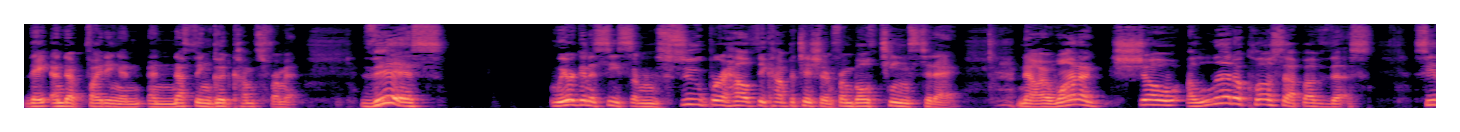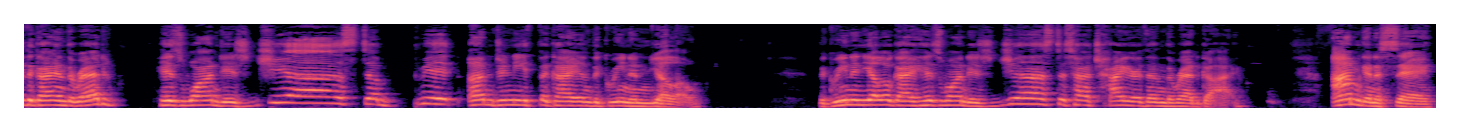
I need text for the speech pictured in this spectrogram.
they end up fighting and and nothing good comes from it. This we're going to see some super healthy competition from both teams today. Now i want to show a little close up of this see the guy in the red his wand is just a bit underneath the guy in the green and yellow the green and yellow guy, his wand is just a touch higher than the red guy. I'm going to say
